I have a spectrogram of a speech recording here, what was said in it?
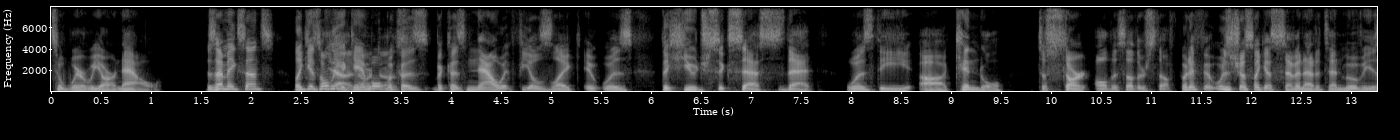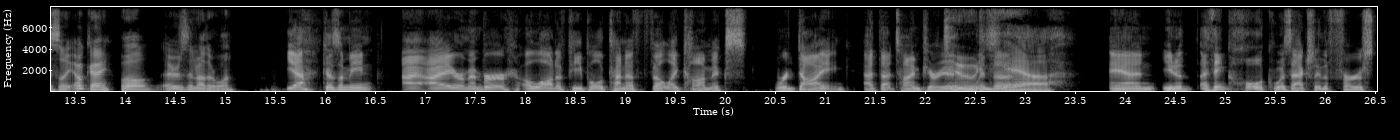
to where we are now. Does that make sense? Like it's only Yeah, a gamble does. because because now it feels like it was the huge success that was the uh, Kindle to start all this other stuff. But if it was just like a seven out of ten movie, it's like okay, well, there's another one. Yeah, because I mean, I, I remember a lot of people kind of felt like comics were dying at that time period Dude, when the yeah, and you know I think Hulk was actually the first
